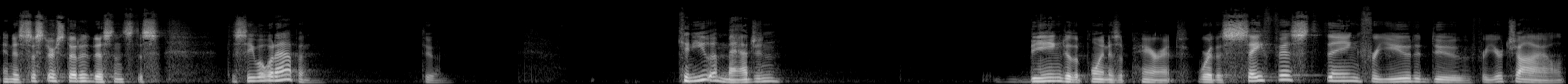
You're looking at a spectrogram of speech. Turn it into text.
And his sister stood at a distance to, to see what would happen to him. Can you imagine being to the point as a parent where the safest thing for you to do for your child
